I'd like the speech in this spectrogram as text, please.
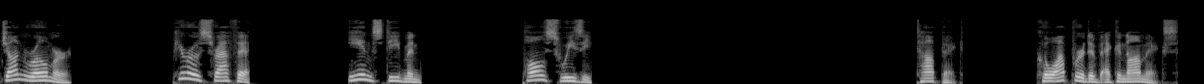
John Roemer. Piero Sraffa Ian Steedman. Paul Sweezy. Cooperative economics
